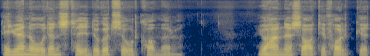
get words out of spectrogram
Det är ju en nådens tid då Guds ord kommer. Johannes sa till folket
